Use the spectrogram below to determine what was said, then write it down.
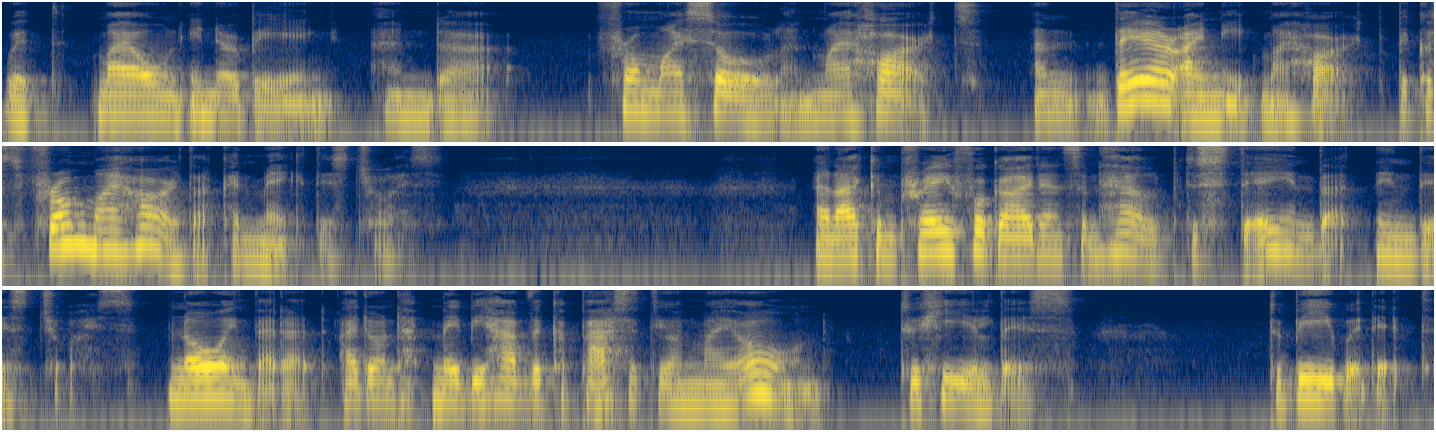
with my own inner being and uh, from my soul and my heart. And there I need my heart because from my heart I can make this choice. And I can pray for guidance and help to stay in that in this choice, knowing that I, I don't maybe have the capacity on my own to heal this, to be with it,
